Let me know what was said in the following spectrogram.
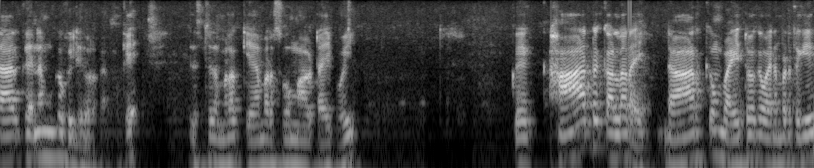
ഡാർക്ക് തന്നെ നമുക്ക് ഫില്ല് ചെയ്ത് കൊടുക്കാം. ഓക്കെ ജസ്റ്റ് നമ്മൾ ക്യാമറ സൂം ഔട്ടായി പോയി. ഓക്കെ ഹാർഡ് കളറായി ഡാർക്കും വൈറ്റും ഒക്കെ വരുമ്പോഴത്തേക്ക്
